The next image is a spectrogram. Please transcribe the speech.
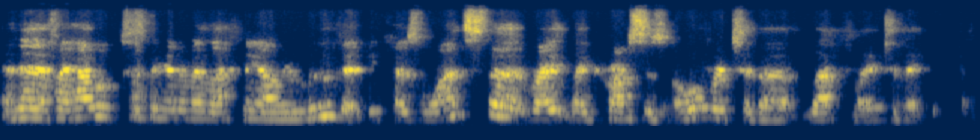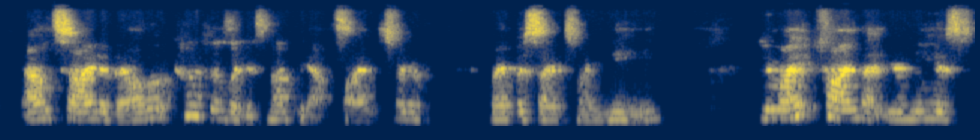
And then if I have something under my left knee, I'll remove it because once the right leg crosses over to the left leg, to the outside of it, although it kind of feels like it's not the outside, it's sort of right besides my knee. You might find that your knee is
